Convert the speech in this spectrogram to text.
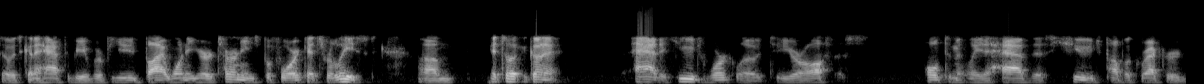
So it's going to have to be reviewed by one of your attorneys before it gets released. Um, it's going to add a huge workload to your office ultimately to have this huge public record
